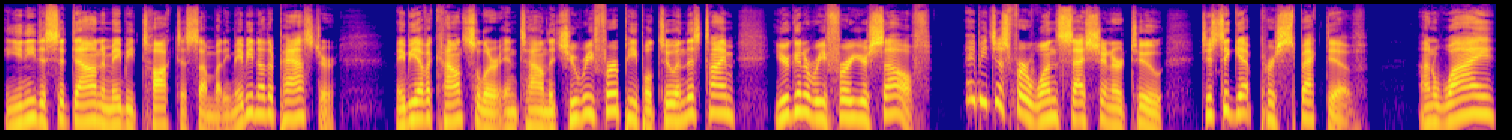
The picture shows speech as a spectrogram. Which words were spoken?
And you need to sit down and maybe talk to somebody, maybe another pastor, Maybe you have a counselor in town that you refer people to, and this time you're going to refer yourself, maybe just for one session or two, just to get perspective on why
